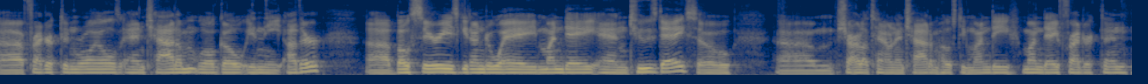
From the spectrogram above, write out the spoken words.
Uh, Fredericton Royals and Chatham will go in the other. Uh, both series get underway Monday and Tuesday. So um, Charlottetown and Chatham hosting Monday, Monday Fredericton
